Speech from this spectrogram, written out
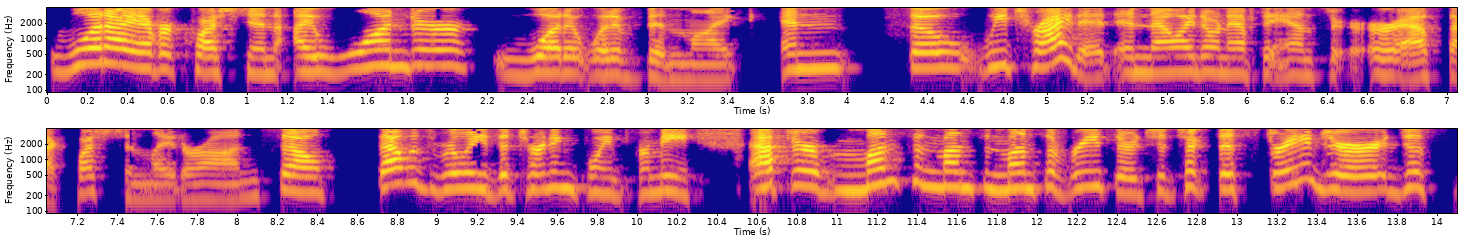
would I ever question? I wonder what it would have been like. And so we tried it. And now I don't have to answer or ask that question later on. So that was really the turning point for me. After months and months and months of research, it took this stranger just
